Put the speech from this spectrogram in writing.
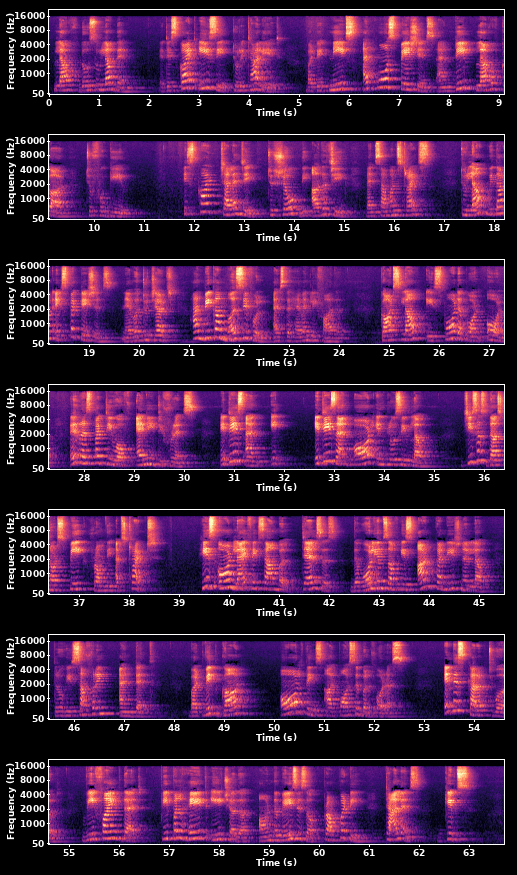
love those who love them. It is quite easy to retaliate, but it needs utmost patience and deep love of God to forgive. It's quite challenging to show the other cheek when someone strikes, to love without expectations, never to judge, and become merciful as the Heavenly Father. God's love is poured upon all, irrespective of any difference. It is an, it is an all-inclusive love. Jesus does not speak from the abstract. His own life example tells us the volumes of his unconditional love through his suffering and death. But with God, all things are possible for us. In this corrupt world, we find that people hate each other on the basis of property, talents, gifts.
